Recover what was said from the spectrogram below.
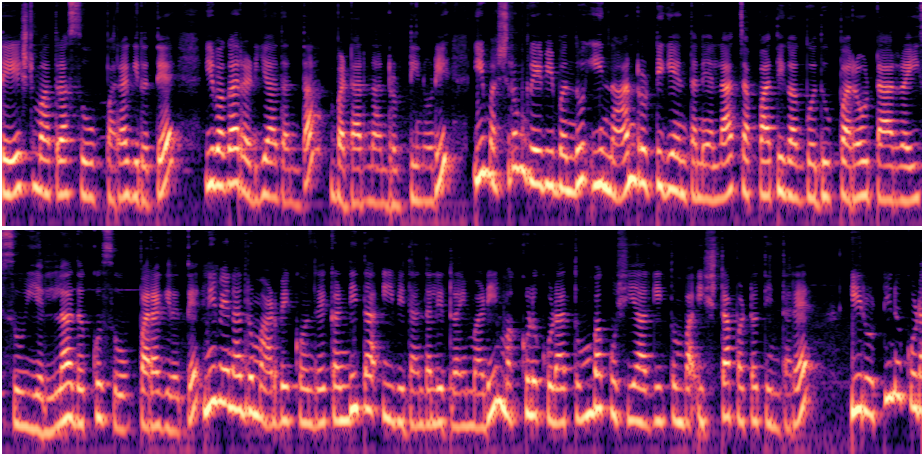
ಟೇಸ್ಟ್ ಮಾತ್ರ ಸೂಪರಾಗಿರುತ್ತೆ. ಇವಾಗ ರೆಡಿಯಾದಂಥ ಬಟರ್ ನಾನ್ ರೊಟ್ಟಿ ನೋಡಿ. ಈ ಮಶ್ರೂಮ್ ಗ್ರೇವಿ ಬಂದು ಈ ನಾನ್ ರೊಟ್ಟಿಗೆ ಅಂತಲೇ ಅಲ್ಲ, ಚಪಾತಿಗಾಗ್ಬೋದು, ಪರೋಟ, ರೈಸು ಎಲ್ಲದಕ್ಕೂ ಸೂಪರಾಗಿರುತ್ತೆ. ನೀವೇನಾದರೂ ಮಾಡಬೇಕು ಅಂದರೆ ಖಂಡಿತ ಈ ವಿಧಾನದಲ್ಲಿ ಟ್ರೈ ಮಾಡಿ. ಮಕ್ಕಳು ಕೂಡ ತುಂಬ ಖುಷಿಯಾಗಿ, ತುಂಬ ಇಷ್ಟಪಟ್ಟು ತಿಂತಾರೆ. ಈ ರೊಟ್ಟಿನೂ ಕೂಡ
